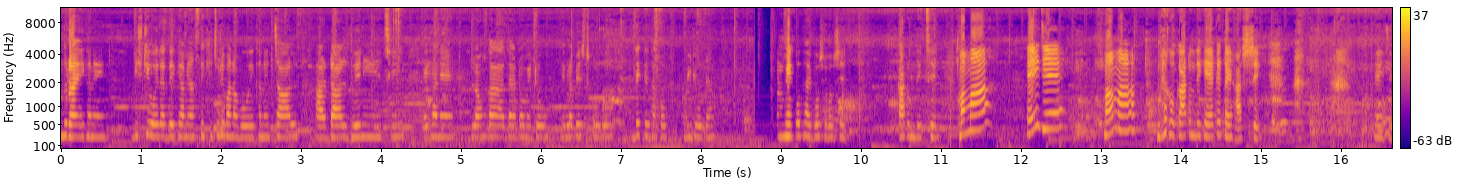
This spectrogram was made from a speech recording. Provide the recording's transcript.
বন্ধুরা, এখানে বৃষ্টি ওয়েদার দেখে আমি আজকে খিচুড়ি বানাবো। এখানে চাল আর ডাল ধুয়ে নিয়েছি। এখানে লঙ্কা, আদা, টমেটো এগুলো পেস্ট করব। দেখতে থাকো ভিডিওটা। মেয়ে কোথায় বসে বসে কার্টুন দেখছে। মামা, এই যে, মামা, দেখো কার্টুন দেখে একা একাই হাসছে। এই যে।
